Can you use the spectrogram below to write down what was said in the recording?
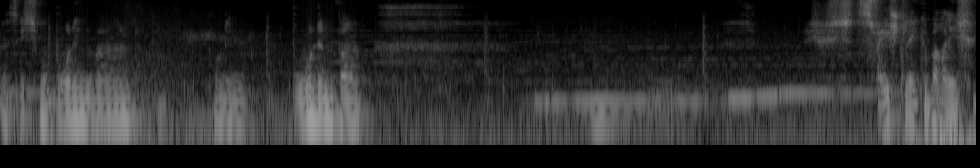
Als ich im Bowling war. Bowling. Boden war. Zweistellige Bereich.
